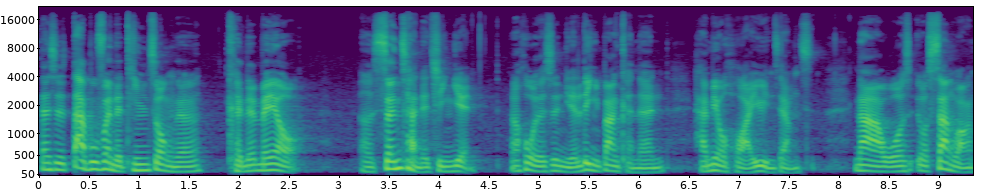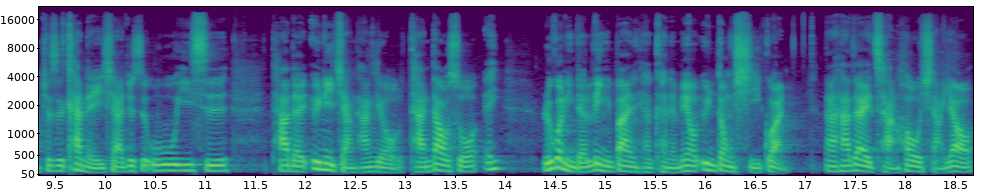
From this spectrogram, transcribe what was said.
但是大部分的听众呢，可能没有呃生产的经验，那或者是你的另一半可能还没有怀孕这样子。那我有上网就是看了一下，就是乌乌医师他的运力讲堂有谈到说，诶，如果你的另一半可能没有运动习惯，那他在产后想要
